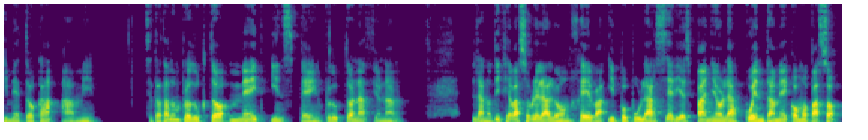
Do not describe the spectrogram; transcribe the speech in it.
Y me toca a mí. Se trata de un producto made in Spain, producto nacional. La noticia va sobre la longeva y popular serie española Cuéntame cómo pasó.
